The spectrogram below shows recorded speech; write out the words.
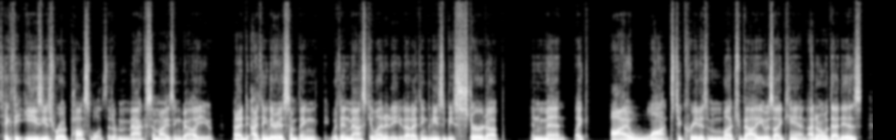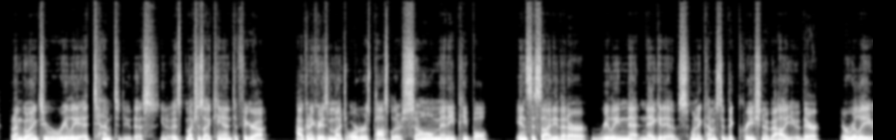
take the easiest road possible instead of maximizing value and I, I think there is something within masculinity that i think needs to be stirred up in men like I want to create as much value as I can. I don't know what that is, but I'm going to really attempt to do this, you know, as much as I can to figure out how can I create as much order as possible. There's so many people in society that are really net negatives when it comes to the creation of value. They're they're really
